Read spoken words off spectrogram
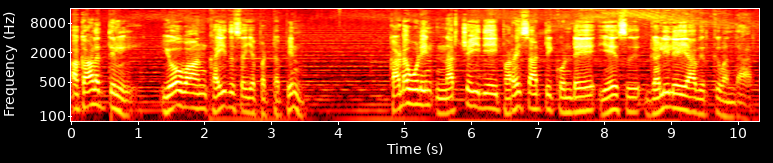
அக்காலத்தில் யோவான் கைது செய்யப்பட்ட பின் கடவுளின் நற்செய்தியை பறைசாற்றிக் கொண்டே இயேசு கலிலேயாவிற்கு வந்தார்.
